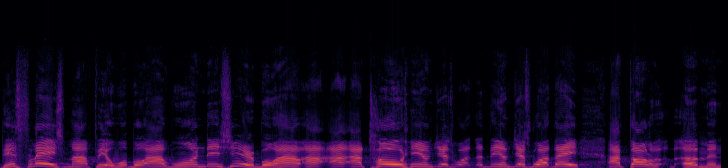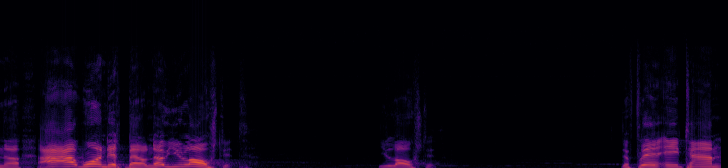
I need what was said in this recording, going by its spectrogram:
this flesh might feel, boy, I won this year. Boy, I, I, I told him just what them, just what they, I thought of, of them, and uh, I, I won this battle. No, you lost it. You lost it. The flesh, anytime,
